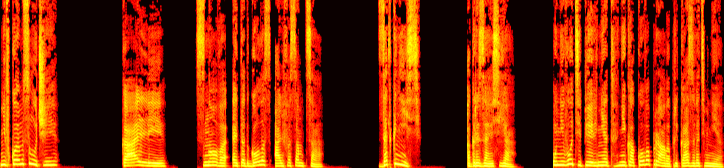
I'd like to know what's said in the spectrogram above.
ни в коем случае. «Калли!» Снова этот голос альфа-самца. «Заткнись!» — огрызаюсь я. У него теперь нет никакого права приказывать мне.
